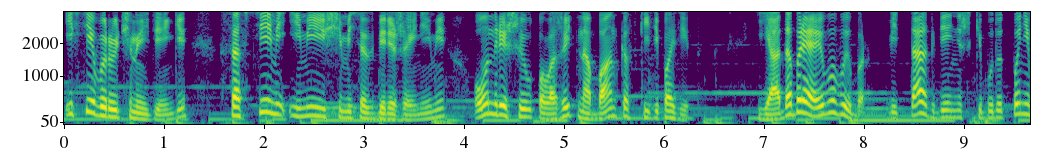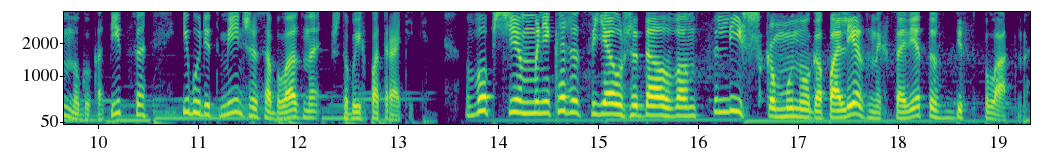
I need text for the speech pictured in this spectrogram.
И все вырученные деньги, со всеми имеющимися сбережениями, он решил положить на банковский депозит – я одобряю его выбор, ведь так денежки будут понемногу копиться и будет меньше соблазна, чтобы их потратить. В общем, мне кажется, я уже дал вам слишком много полезных советов бесплатно.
